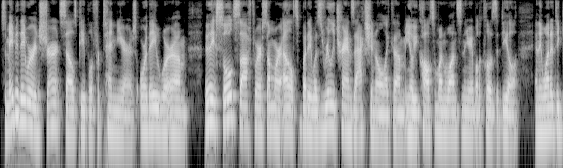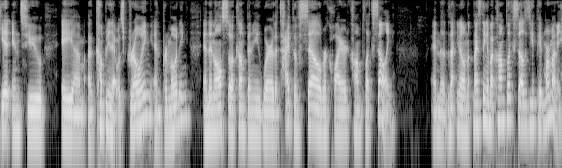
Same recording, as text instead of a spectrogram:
So maybe they were insurance salespeople for ten years, or they were um, they sold software somewhere else, but it was really transactional. Like, um, you know, you call someone once and then you're able to close the deal. And they wanted to get into a, um, a company that was growing and promoting, and then also a company where the type of sell required complex selling. And the, the you know, nice thing about complex sales is you get paid more money.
